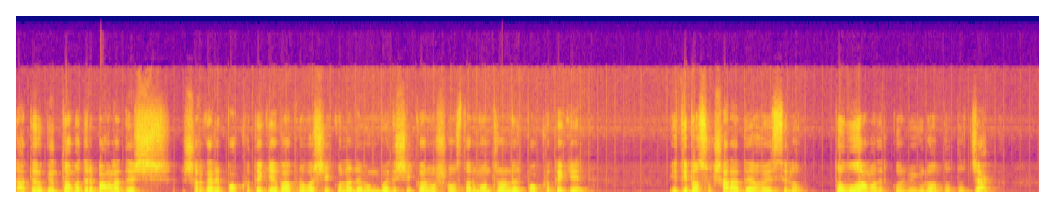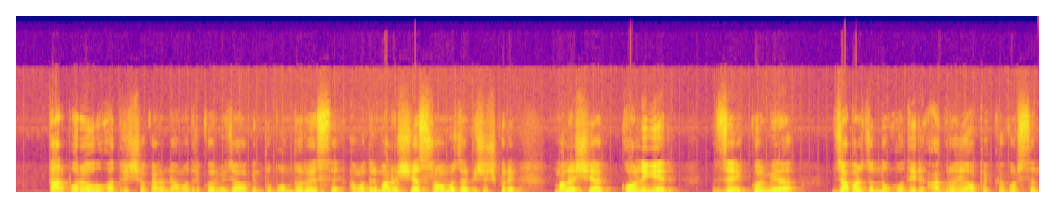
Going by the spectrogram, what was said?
তাতেও কিন্তু আমাদের বাংলাদেশ সরকারের পক্ষ থেকে বা প্রবাসী কল্যাণ এবং বৈদেশিক কর্মসংস্থান মন্ত্রণালয়ের পক্ষ থেকে ইতিবাচক সাড়া দেওয়া হয়েছিল। তবুও আমাদের কর্মীগুলো অন্তত যাক। তারপরেও অদৃশ্য কারণে আমাদের কর্মী যাওয়া কিন্তু বন্ধ রয়েছে। আমাদের মালয়েশিয়া শ্রমবাজার বিশেষ করে মালয়েশিয়া কলিংয়ের যে কর্মীরা যাবার জন্য অধীর আগ্রহে অপেক্ষা করছেন,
